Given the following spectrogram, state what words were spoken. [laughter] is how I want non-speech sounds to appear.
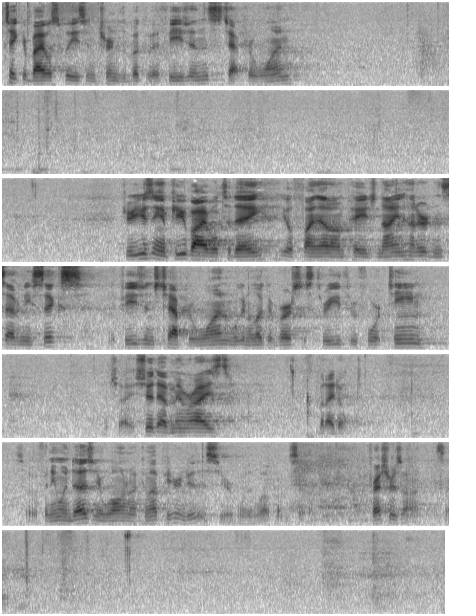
you take your Bibles, please, and turn to the book of Ephesians, chapter 1. If you're using a Pew Bible today, you'll find that on page 976, Ephesians chapter 1. We're going to look at verses 3 through 14, which I should have memorized, but I don't. So if anyone does and you're willing to come up here and do this, you're more than welcome. So pressure's on. So.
